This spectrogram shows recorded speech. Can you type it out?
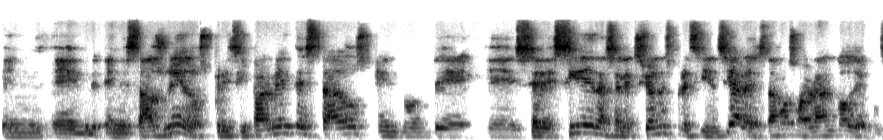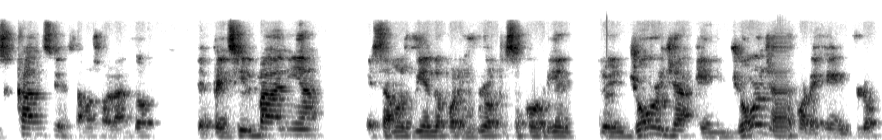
en, en, Estados Unidos, principalmente estados en donde se deciden las elecciones presidenciales. Estamos hablando de Wisconsin, estamos hablando de Pensilvania, estamos viendo, por ejemplo, lo que está ocurriendo en Georgia. En Georgia, por ejemplo,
